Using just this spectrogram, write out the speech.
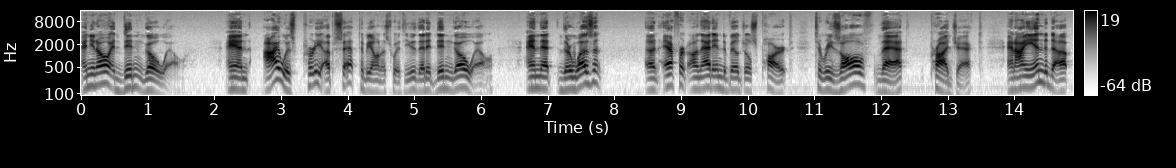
and you know it didn't go well, and I was pretty upset to be honest with you that it didn't go well, and that there wasn't an effort on that individual's part to resolve that project and I ended up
